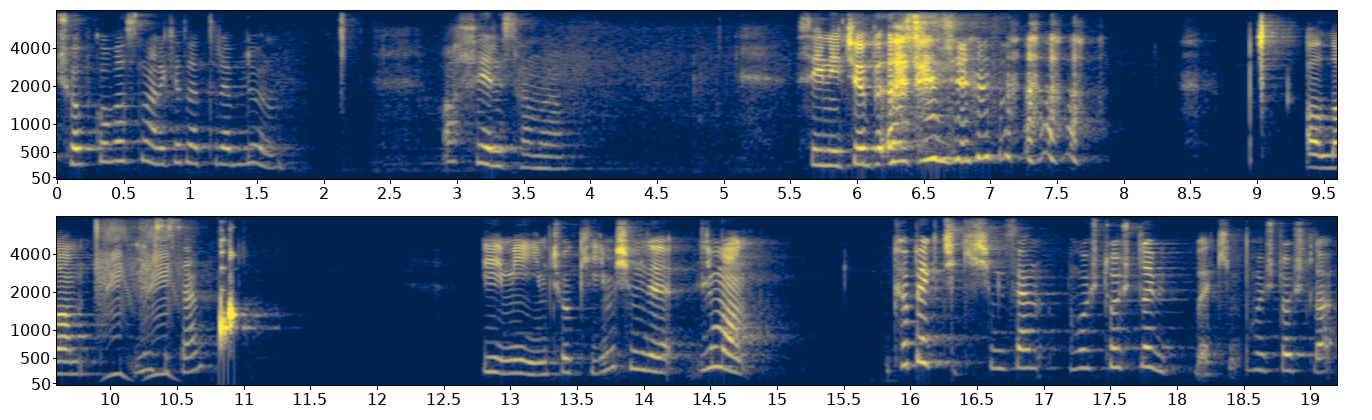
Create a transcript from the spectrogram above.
çöp kovasını hareket ettirebiliyorum. Aferin sana. Seni çöpe atacağım. Allah'ım iyi misin sen? İyiyim iyiyim çok iyiyim. Şimdi limon köpekçik. Şimdi sen hoş toşla bakayım. Hoş toşla.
